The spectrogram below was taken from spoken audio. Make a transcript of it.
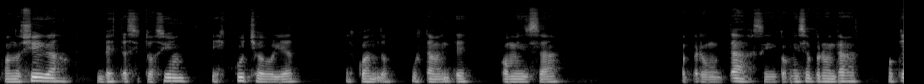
cuando llega, ve esta situación, escucha a Goliat, es cuando justamente comienza a preguntarse, comienza a preguntar, ok,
